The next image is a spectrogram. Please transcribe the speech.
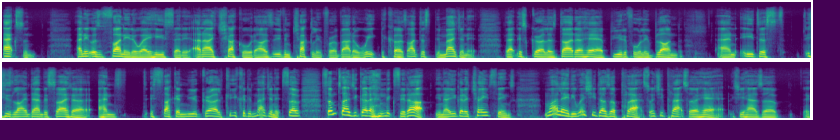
accent. And it was funny the way he said it. And I chuckled. I was even chuckling for about a week because I just imagine it that this girl has dyed her hair beautifully blonde. And he just, he's lying down beside her and it's like a new girl. You could imagine it. So sometimes you got to mix it up. You know, you got to change things. My lady, when she does her plaits, when she plaits her hair, she has a, a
